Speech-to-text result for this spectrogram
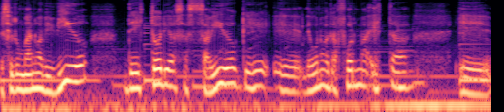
El ser humano ha vivido de historias, ha sabido que de una u otra forma esta eh,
